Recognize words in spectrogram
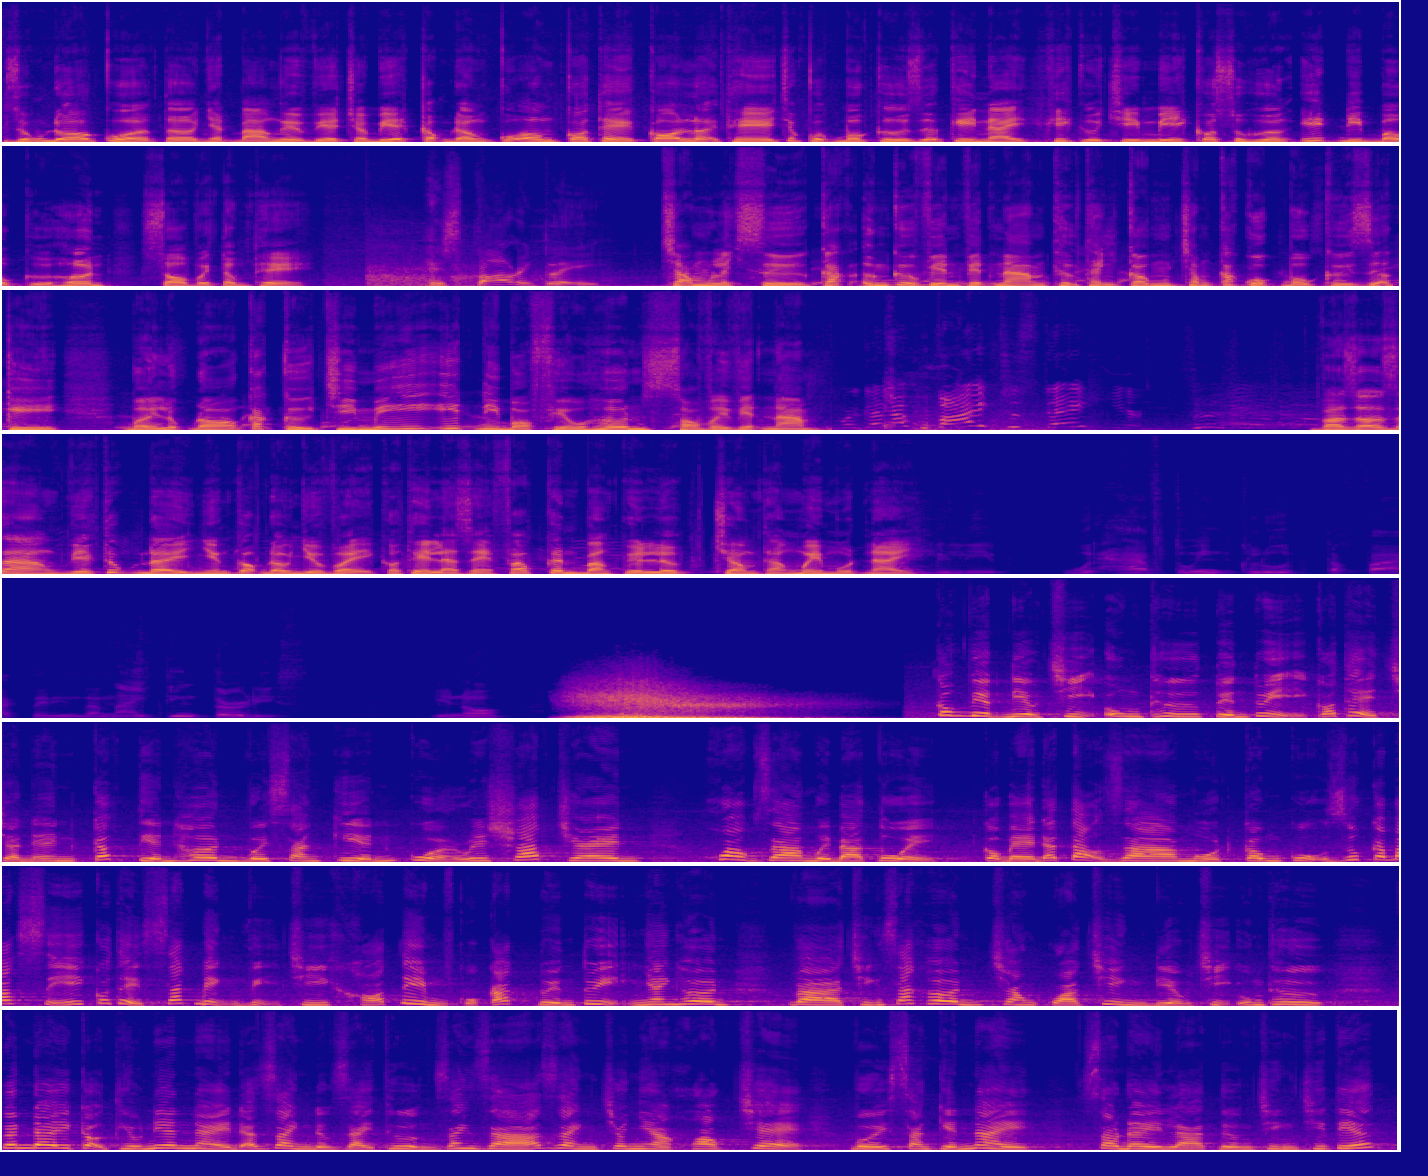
Dũng Đỗ của tờ Nhật báo Người Việt cho biết cộng đồng của ông có thể có lợi thế trong cuộc bầu cử giữa kỳ này khi cử tri Mỹ có xu hướng ít đi bầu cử hơn so với tổng thể. Trong lịch sử, các ứng cử viên Việt Nam thường thành công trong các cuộc bầu cử giữa kỳ, bởi lúc đó các cử tri Mỹ ít đi bỏ phiếu hơn so với Việt Nam. Và rõ ràng, việc thúc đẩy những cộng đồng như vậy có thể là giải pháp cân bằng quyền lực trong tháng 11 này. Công việc điều trị ung thư tuyến tụy có thể trở nên cấp tiến hơn với sáng kiến của Richard Jane, khoa học gia 13 tuổi. Cậu bé đã tạo ra một công cụ giúp các bác sĩ có thể xác định vị trí khó tìm của các tuyến tụy nhanh hơn và chính xác hơn trong quá trình điều trị ung thư. Gần đây, cậu thiếu niên này đã giành được giải thưởng danh giá dành cho nhà khoa học trẻ với sáng kiến này. Sau đây là tường trình chi tiết.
